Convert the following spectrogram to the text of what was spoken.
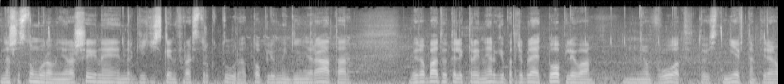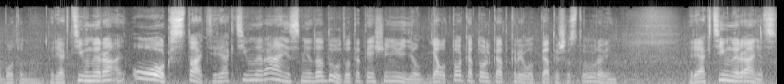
На шестом уровне расширенная энергетическая инфраструктура, топливный генератор, вырабатывает электроэнергию, потребляет топливо, вот, то есть нефть там переработанную. Реактивный ранец. О, кстати, реактивный ранец мне дадут. Вот это я еще не видел. Я вот только-только открыл, вот пятый, шестой уровень. Реактивный ранец.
